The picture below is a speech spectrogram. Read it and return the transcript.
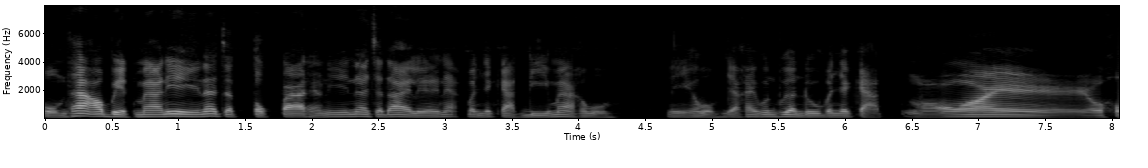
ผมถ้าเอาเบ็ดมานี่น่าจะตกปลาแถวนี้น่าจะได้เลยเนี่ยบรรยากาศดีมากครับผม นี่ครับผมอยากให้เพื่อนๆดูบรรยากาศน้อยโอ้โห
